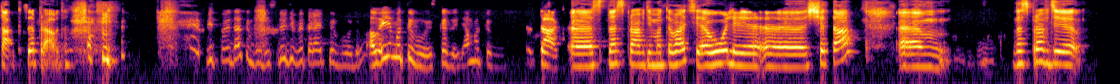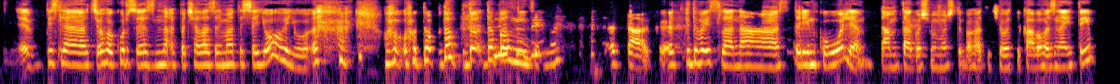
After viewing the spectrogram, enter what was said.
Так, це правда. Відповідати буду, слюні витирати не буду. Але я мотивую, скажи, я мотивую. Так, е, насправді мотивація Олі е, ще та. Ем, насправді е, після цього курсу я зна- почала займатися йогою до, до, до, дополнительно. Так, підвисла на сторінку Олі. Там також ви можете багато чого цікавого знайти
